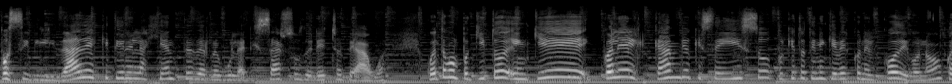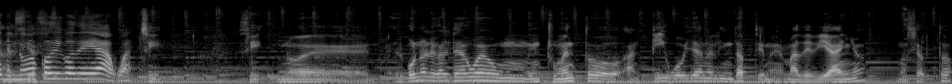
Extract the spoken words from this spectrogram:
posibilidades que tiene la gente de regularizar sus derechos de agua. Cuéntame un poquito en qué, cuál es el cambio que se hizo, porque esto tiene que ver con el código, ¿no? Con el nuevo es. código de agua. Sí, sí. No, eh, el bono legal de agua es un instrumento antiguo ya en el INDAP, tiene más de 10 años, ¿no es cierto?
